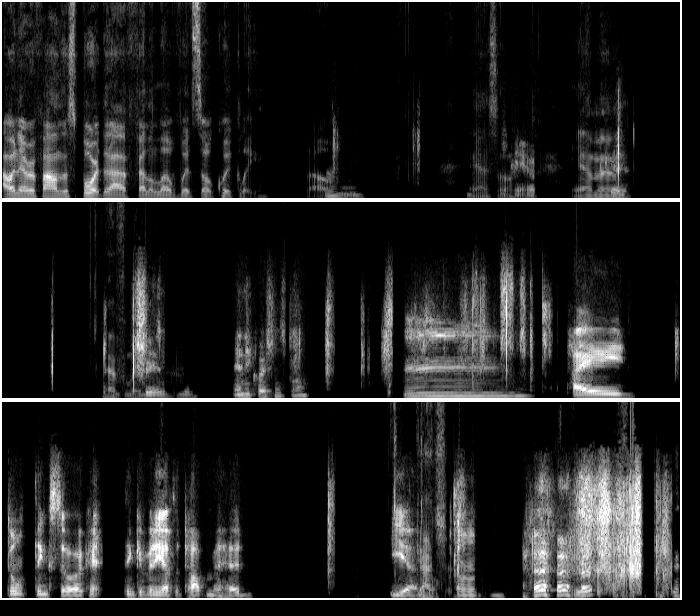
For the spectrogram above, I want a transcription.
I would never found the sport that I fell in love with so quickly. So Mhm. yeah, so Yeah. yeah, man, Okay. definitely. Any questions for him? Mm, I don't think so. I can't think of any off the top of my head. Yeah. Gotcha. no, Um,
